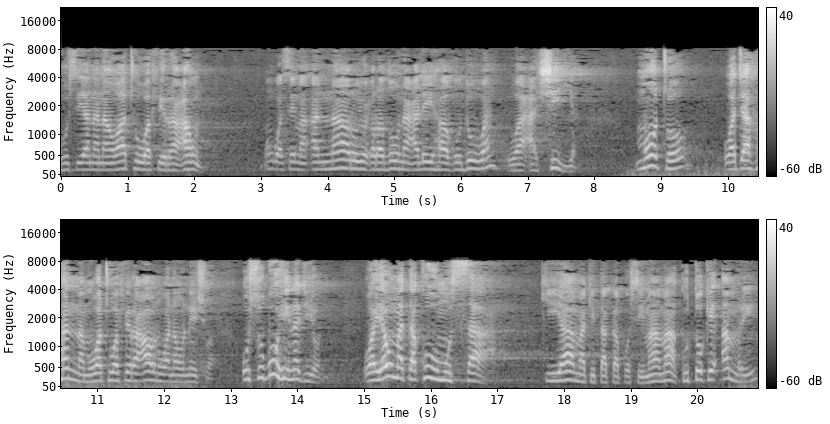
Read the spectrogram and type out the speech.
kuhusiana na watu wa Firaun Mungu asema annaru yu'raduna 'alayha ghuduwan wa 'ashiyya moto wa jahannam watu wa Firaun wanaoneshwa usubuhi na jioni wa yauma taqumu saa kiyama kitakaposimama kutoke amri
